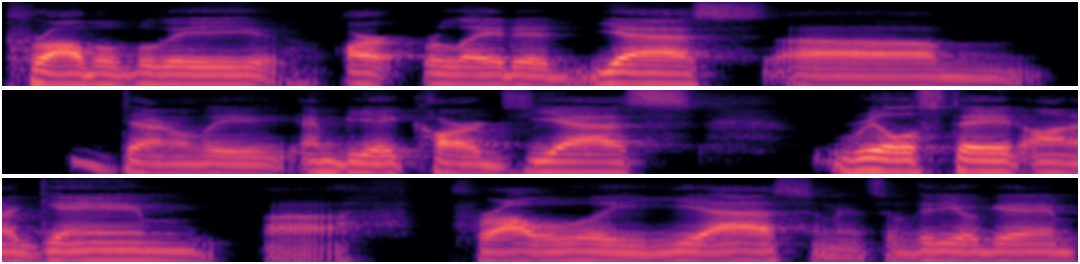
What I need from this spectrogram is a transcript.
Probably art related, yes. Um, generally, NBA cards, yes. Real estate on a game, uh, probably yes. I mean, it's a video game.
